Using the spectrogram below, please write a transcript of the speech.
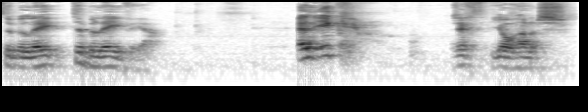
te, bele te beleven, ja. En ik, zegt Johannes,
